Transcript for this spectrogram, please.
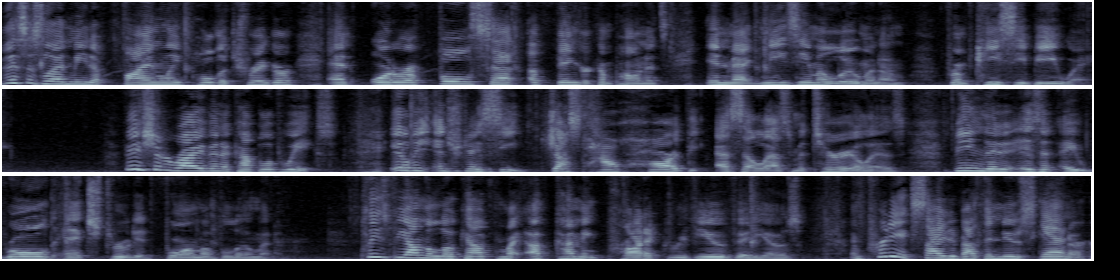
This has led me to finally pull the trigger and order a full set of finger components in magnesium aluminum from PCBWay. They should arrive in a couple of weeks. It'll be interesting to see just how hard the SLS material is, being that it isn't a rolled and extruded form of aluminum. Please be on the lookout for my upcoming product review videos. I'm pretty excited about the new scanner,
